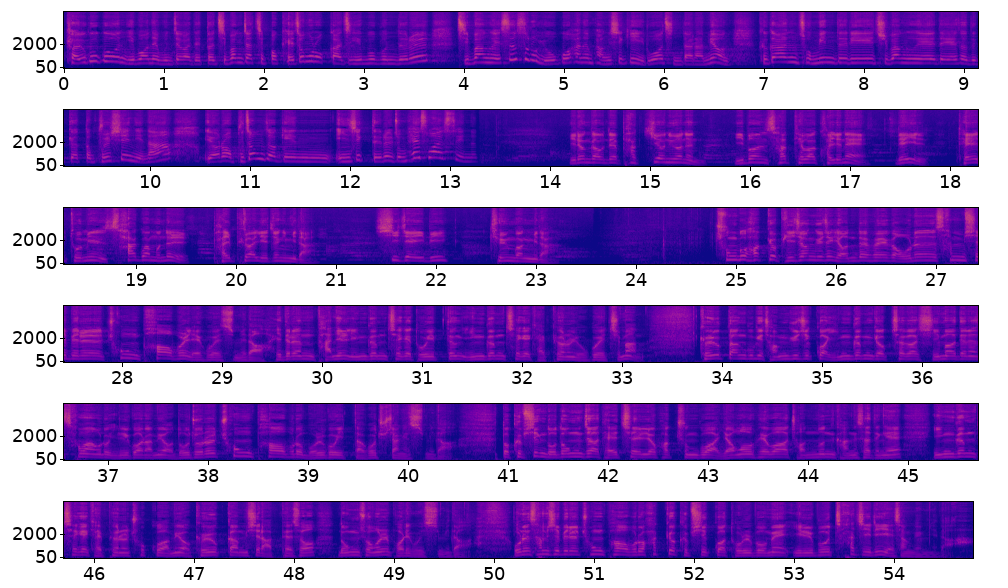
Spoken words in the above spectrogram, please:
결국은 이번에 문제가 됐던 지방자치법 개정으로까지 이 부분들을 지방의회 스스로 요구하는 방식이 이루어진다라면 그간 조민들이 지방의회에 대해서 느꼈던 불신이나 여러 부정적인 인식들을 좀 해소할 수 있는 이런 가운데 박지원 의원은 이번 사태와 관련해 내일 대도민 사과문을 발표할 예정입니다. CJB 조윤광입니다. 충북학교 비정규직 연대회가 오는 31일 총파업을 예고했습니다. 이들은 단일 임금체계 도입 등 임금체계 개편을 요구했지만 교육당국이 정규직과 임금 격차가 심화되는 상황으로 일관하며 노조를 총파업으로 몰고 있다고 주장했습니다. 또 급식 노동자 대체 인력 확충과 영어회화 전문 강사 등의 임금체계 개편을 촉구하며 교육감실 앞에서 농성을 벌이고 있습니다. 오는 31일 총파업으로 학교 급식과 돌봄의 일부 차질이 예상됩니다.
